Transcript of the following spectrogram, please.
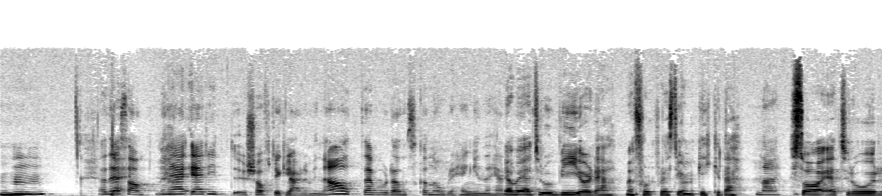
Mhm. Ja, det er sant. Men jeg, jeg rydder så ofte i klærne mine at eh, hvordan skal noe bli hengende helt Ja, men jeg tror vi gjør det, men folk flest gjør nok ikke det. Nei. Så jeg tror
